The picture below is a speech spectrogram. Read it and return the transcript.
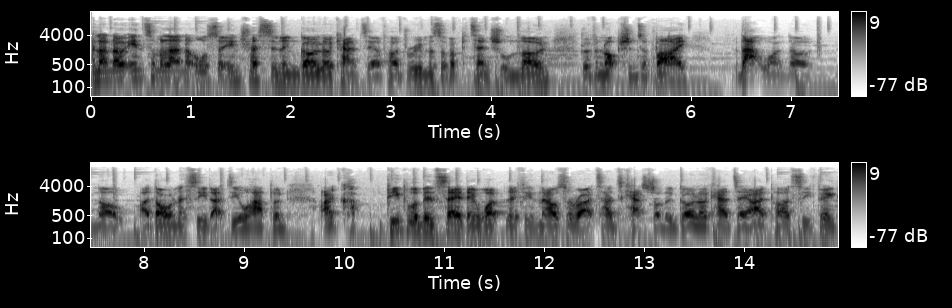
And I know Inter Milan are also interested in N'Golo Kante. I've heard rumours of a potential loan with an option to buy. That one though, no, I don't want to see that deal happen. I people have been saying they want, they think now's the right time to cash on N'Golo Kante. I personally think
